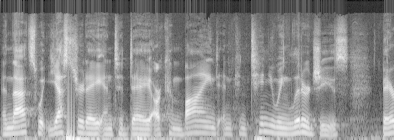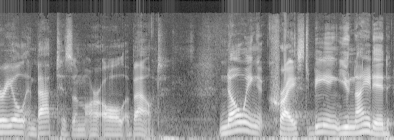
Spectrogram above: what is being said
And that's what yesterday and today, our combined and continuing liturgies, burial and baptism, are all about knowing Christ, being united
